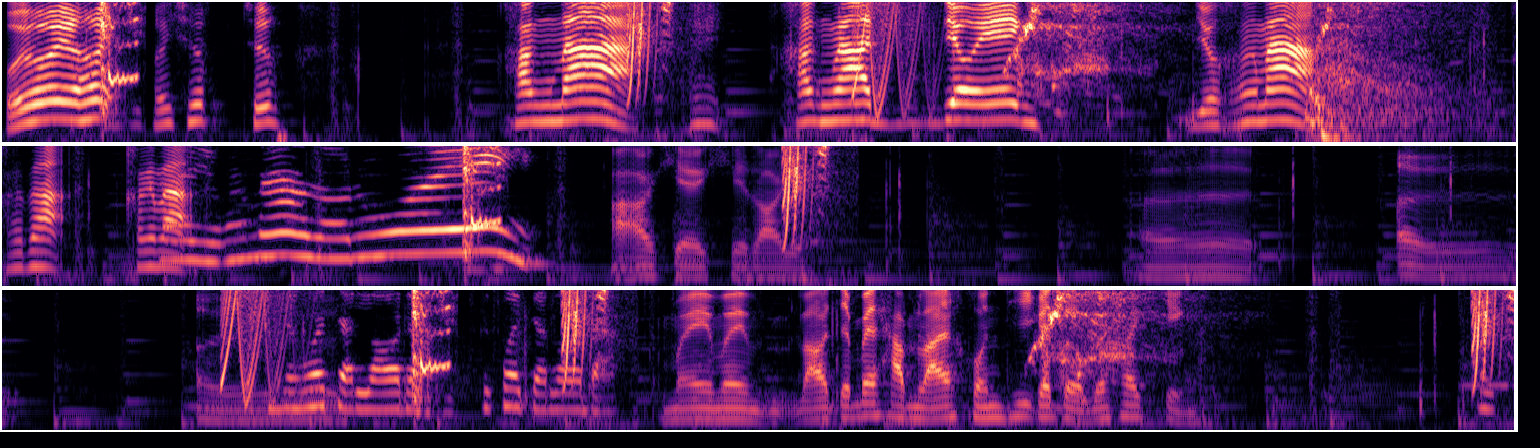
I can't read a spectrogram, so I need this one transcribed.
เฮ้ยเฮ้ยเฮ้ยเฮ้ยชึบชึบข้างหน้า ข้างหน้าเดียวเอง อยู่ข้างหน้า ข้างหน้า ข้างหน้า อยู่ข้างหน้ารอด้วยอ่าโอเคโอเครออยู่เออ เออ เออนึกว่าจะรอดักนึกว่าจะรอดักไม่ไม่เราจะไม่ทำร้ายคนที่กระโดดไม่ค่อยเก่ง โอเค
